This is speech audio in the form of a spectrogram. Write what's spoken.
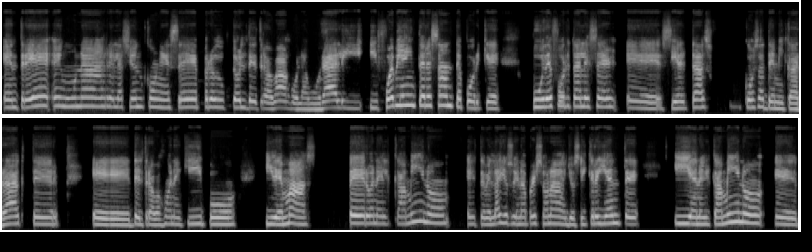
entré en una relación con ese productor de trabajo laboral y, fue bien interesante porque pude fortalecer eh, ciertas cosas de mi carácter, eh, del trabajo en equipo y demás, pero en el camino, este, ¿verdad? Yo soy una persona, yo soy creyente y en el camino eh,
